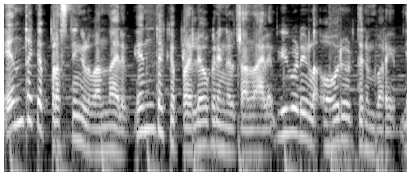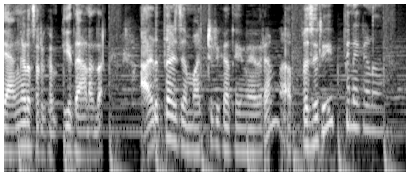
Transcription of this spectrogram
എന്തൊക്കെ പ്രശ്നങ്ങൾ വന്നാലും എന്തൊക്കെ പ്രലോഭനങ്ങൾ തന്നാലും ഇവിടെയുള്ള ഓരോരുത്തരും പറയും ഞങ്ങളുടെ സ്വർഗം ഇതാണെന്ന്. അടുത്ത ആഴ്ച മറ്റൊരു കഥയുമായി വരാം. അപ്പൊ ശരി പിന്നെ കാണാം.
